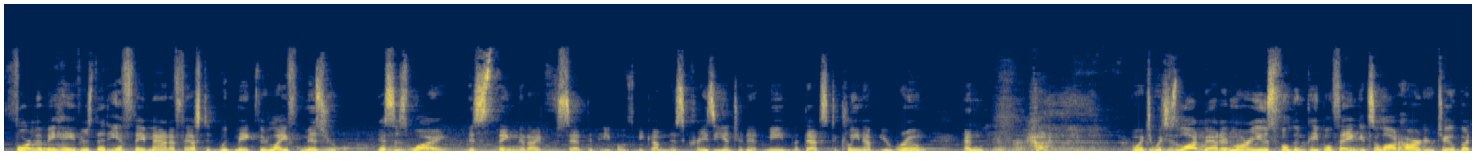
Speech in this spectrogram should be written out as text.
for the behaviors that, if they manifested, would make their life miserable. This is why this thing that I've said to people has become this crazy internet meme, but that's to clean up your room. And which, which is a lot better and more useful than people think. It's a lot harder too. But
